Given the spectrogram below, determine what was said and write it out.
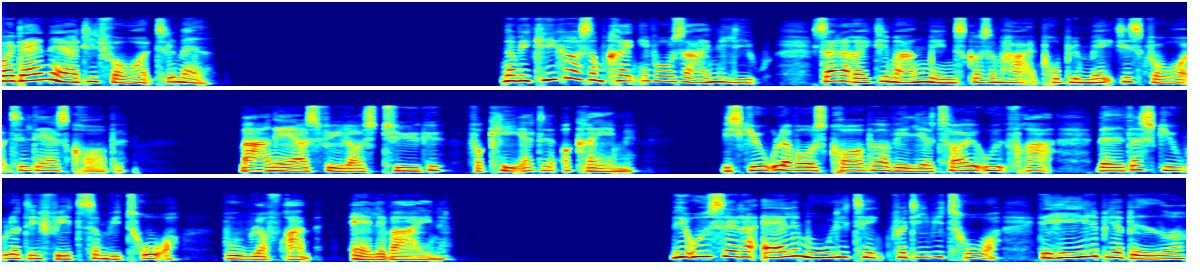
Hvordan er dit forhold til mad? Når vi kigger os omkring i vores egne liv, så er der rigtig mange mennesker, som har et problematisk forhold til deres kroppe. Mange af os føler os tykke, forkerte og grimme. Vi skjuler vores kroppe og vælger tøj ud fra, hvad der skjuler det fedt, som vi tror buler frem alle vegne. Vi udsætter alle mulige ting, fordi vi tror, det hele bliver bedre,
